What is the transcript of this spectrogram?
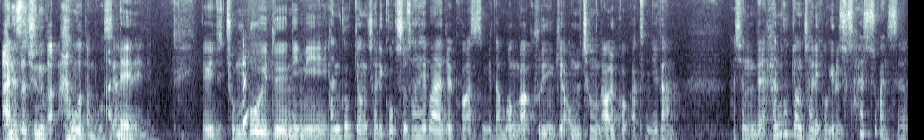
안에서 주는 거 아무것도 안 아, 먹었어요? 네네네. 여기 이제 존보이드 님이 한국 경찰이 꼭 수사해봐야 될 것 같습니다. 뭔가 구린 게 엄청 나올 것 같은 예감 하셨는데 한국 경찰이 거기를 수사할 수가 있어요?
